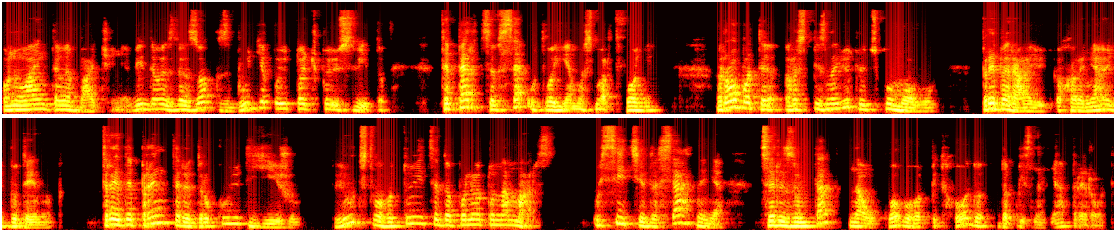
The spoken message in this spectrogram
онлайн-телебачення, відеозв'язок з будь-якою точкою світу. Тепер це все у твоєму смартфоні. Роботи розпізнають людську мову, прибирають, охороняють будинок. 3D-принтери друкують їжу. Людство готується до польоту на Марс. Усі ці досягнення це результат наукового підходу до пізнання природи.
